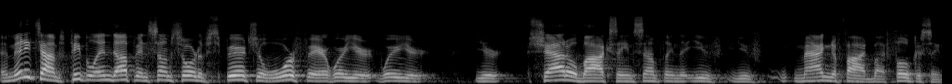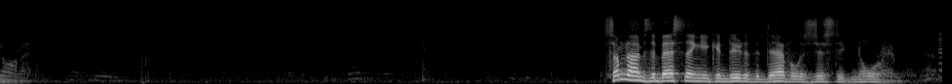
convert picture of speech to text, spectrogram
And many times people end up in some sort of spiritual warfare where you're, where you're, you're shadow boxing something that you've, you've magnified by focusing on it. Sometimes the best thing you can do to the devil is just ignore him.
